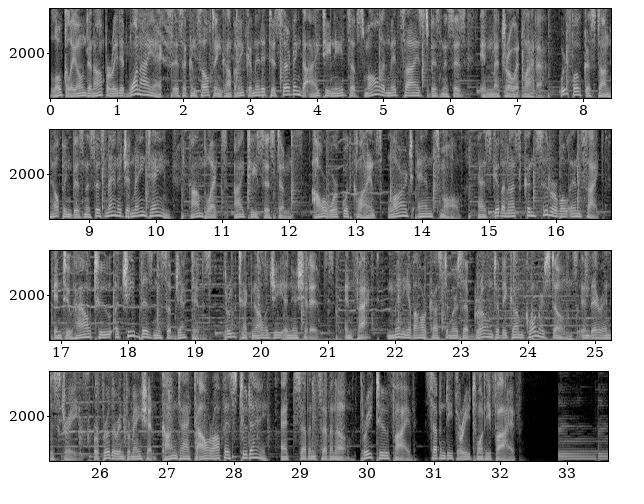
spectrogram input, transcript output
Locally owned and operated 1IX is a consulting company committed to serving the IT needs of small and mid sized businesses in metro Atlanta. We're focused on helping businesses manage and maintain complex IT systems. Our work with clients, large and small, has given us considerable insight into how to achieve business objectives through technology initiatives. In fact, many of our customers have grown to become cornerstones in their industries. For further information, contact our office today at 770 325 7325.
